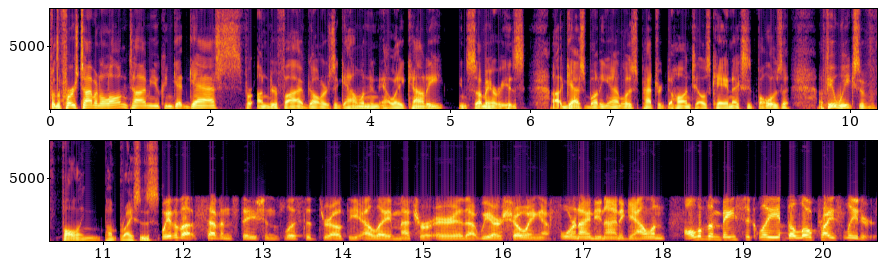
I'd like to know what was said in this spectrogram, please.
For the first time in a long time, you can get gas for under $5 a gallon in LA County in some areas. Uh, GasBuddy analyst Patrick DeHaan tells KNX it follows a, a few weeks of falling pump prices. We have about seven stations listed throughout the LA metro area that we are showing at $4.99 a gallon. All of them basically the low price leaders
